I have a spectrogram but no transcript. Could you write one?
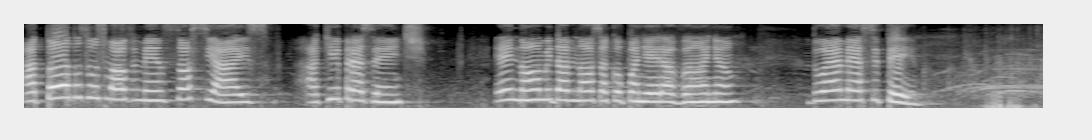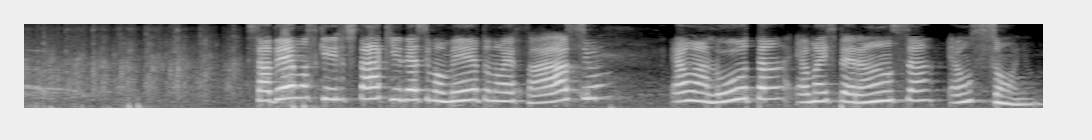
a todos os movimentos sociais aqui presentes, em nome da nossa companheira Vânia, do MST. Sabemos que estar aqui nesse momento não é fácil, é uma luta, é uma esperança, é um sonho.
